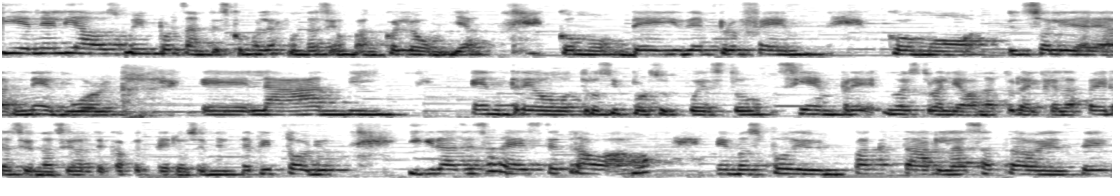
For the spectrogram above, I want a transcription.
tiene aliados muy importantes como la Fundación Bancolombia, como DID Profem, como Solidaridad Network, eh, la ANDI, entre otros, y por supuesto siempre nuestro aliado natural que es la Federación Nacional de Cafeteros en el territorio. Y gracias a este trabajo hemos podido impactarlas a través de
